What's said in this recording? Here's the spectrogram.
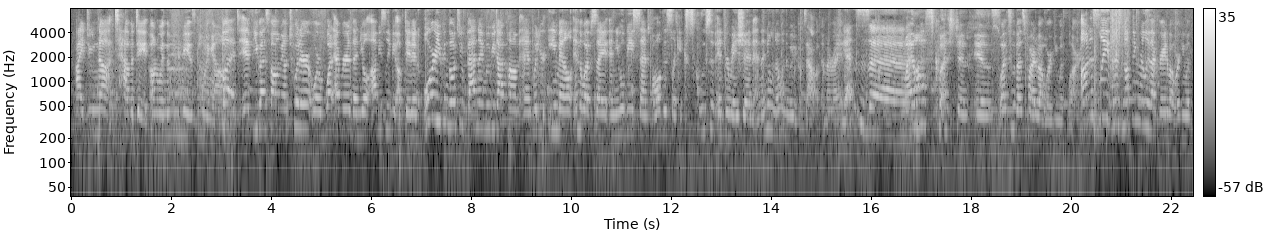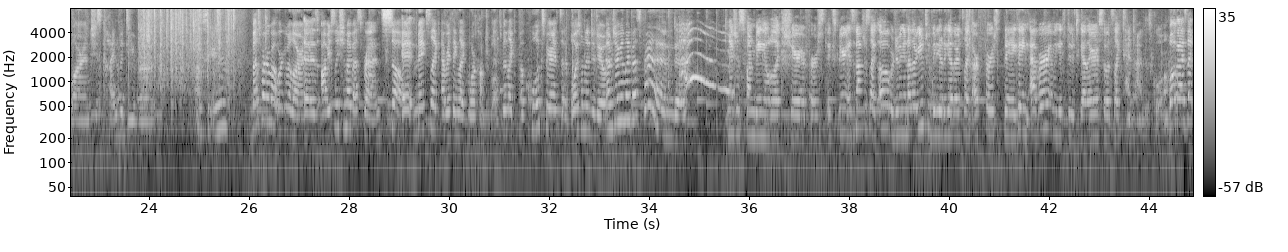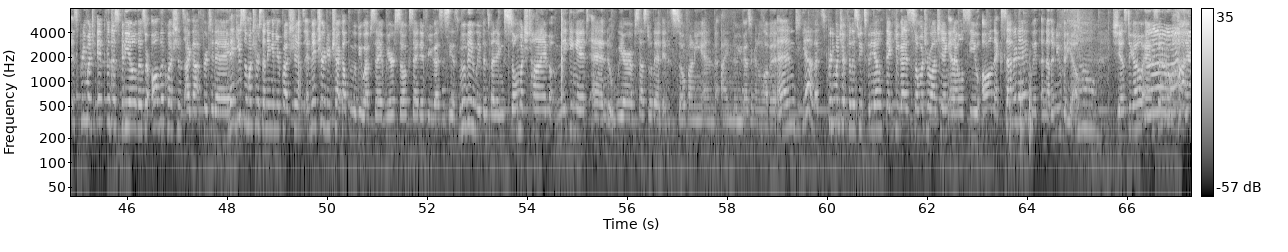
I do not have a date on when the movie is coming out. But if you guys follow me on Twitter or whatever, then you'll obviously be updated. Or you can go to badnightmovie.com and put your email in the website and you will be sent all this like exclusive information and then you'll know when the movie comes out. Am I right? Yes. Uh, My last question is what's the best part about working with Lauren? Honestly, there's nothing really that great about working with Lauren. She's kind of a diva. Are you serious? Best part about working with Lauren is obviously she's my best friend, so it makes like everything like more comfortable. It's been like a cool experience that I've always wanted to do. I'm doing it with my best friend. Ah! And It's just fun being able to like share your first experience. It's not just like, oh, we're doing another YouTube video together. It's like our first big thing ever and we get to do it together. So it's like 10 times as cool. Well guys, that is pretty much it for this video. Those are all the questions I got for today. Thank you so much for sending in your questions and make sure to check out the movie website. We are so excited for you guys to see this movie. We've been spending so much time making it and we are obsessed with it. It is so funny and I know you guys are gonna love it. And yeah, that's pretty much it for this week's video. Thank you guys so much for watching and I will see you all next Saturday with another new video. No. She has to go and so do I.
